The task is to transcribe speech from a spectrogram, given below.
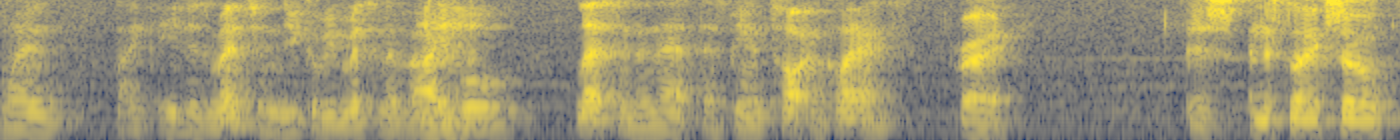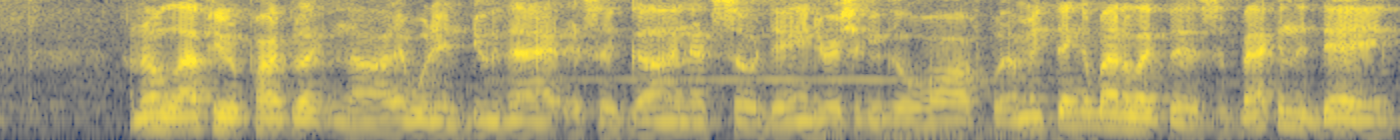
When like he just mentioned, you could be missing a valuable lesson in that that's being taught in class. Right. It's and it's like so. I know a lot of people probably be like, nah, they wouldn't do that. It's a gun that's so dangerous, it could go off. But I mean, think about it like this: back in the day,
